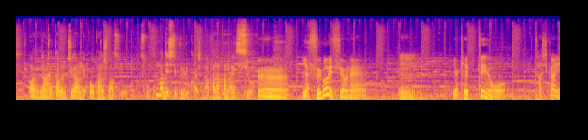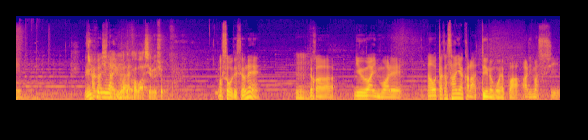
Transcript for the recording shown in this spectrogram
「あなんか多分違うんで交換しますよ」とかそこまでしてくれる会社なかなかないっすよ。うん。いやすごいっすよね。うん、いや欠点を確かに探したいまでカバーしてるでしょ。あそうですよね。うん。だからニューワインもあれ直高さんやからっていうのもやっぱありますし。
